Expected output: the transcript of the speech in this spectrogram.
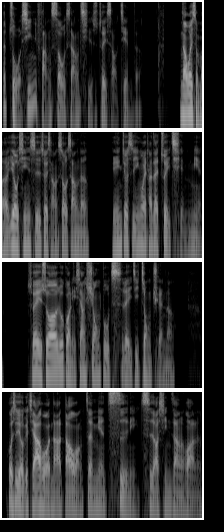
那左心房受伤其实是最少见的。那为什么右心室最常受伤呢？原因就是因为它在最前面，所以说如果你向胸部刺了一记重拳呢，或是有个家伙拿刀往正面刺你，刺到心脏的话呢，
